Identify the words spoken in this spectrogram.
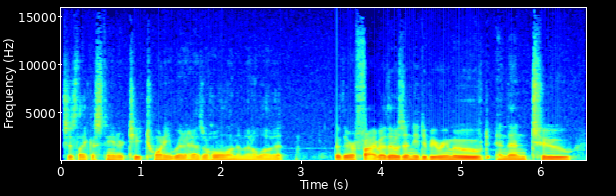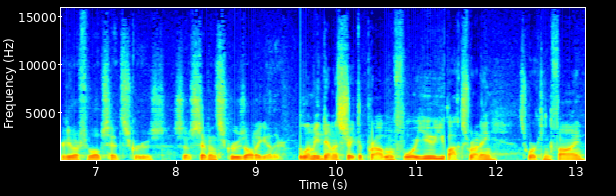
It's just like a standard T20 but it has a hole in the middle of it. So there are five of those that need to be removed and then two regular Phillips head screws. So seven screws altogether. So let me demonstrate the problem for you. You clock's running. It's working fine.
